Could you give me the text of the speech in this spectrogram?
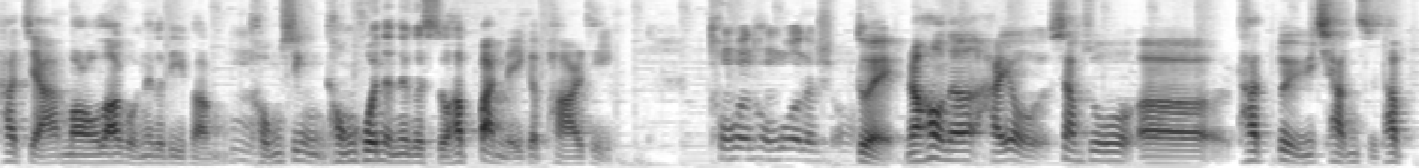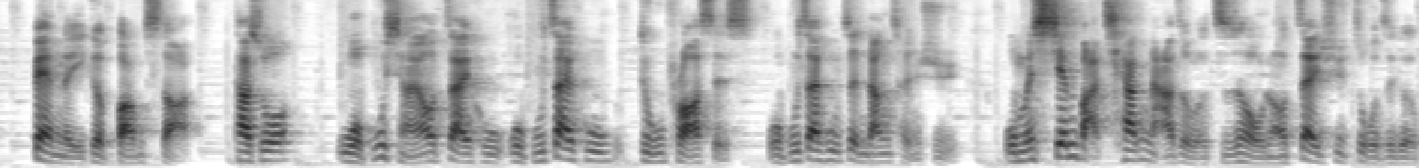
他家 Mar-a-Lago 那个地方，嗯。同性同婚的那个时候，他办了一个 party。同婚通过的时候，对，然后呢，还有像说，呃，他对于枪支，他 ban 了一个 bump star，他说我不想要在乎，我不在乎 due process，我不在乎正当程序，我们先把枪拿走了之后，然后再去做这个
